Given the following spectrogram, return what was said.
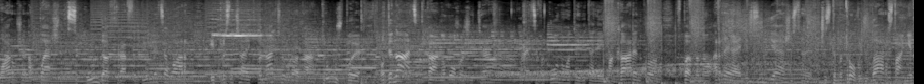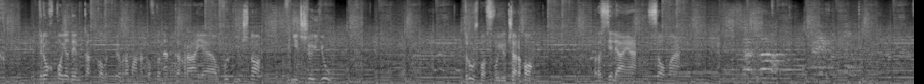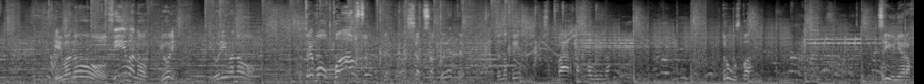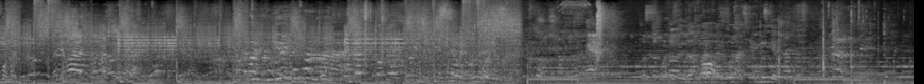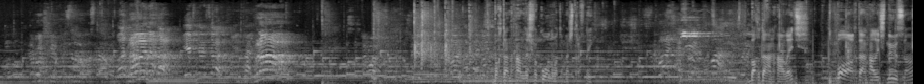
Вар уже на перших секундах. Рефи дивляться Вар і призначають пенальті у дружби. Одинадцятка нового життя береться виконувати Віталій Макаренко. Впевнено реалізує шести- шестиметровий удар останніх трьох поєдинках. Колектив Романа Ковтоненка грає виключно в нічию. Дружба в свою чергу розділяє сьоме. Іванов, Іванов, Юрій, Юрій Іванов. Отримав паузу щоб забити. Один-один, четверта хвилина. Дружба. Зрівнює рахунок. Богдан Галич виконуватиме штрафний. Богдан Галич. Богдан Галич низом.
